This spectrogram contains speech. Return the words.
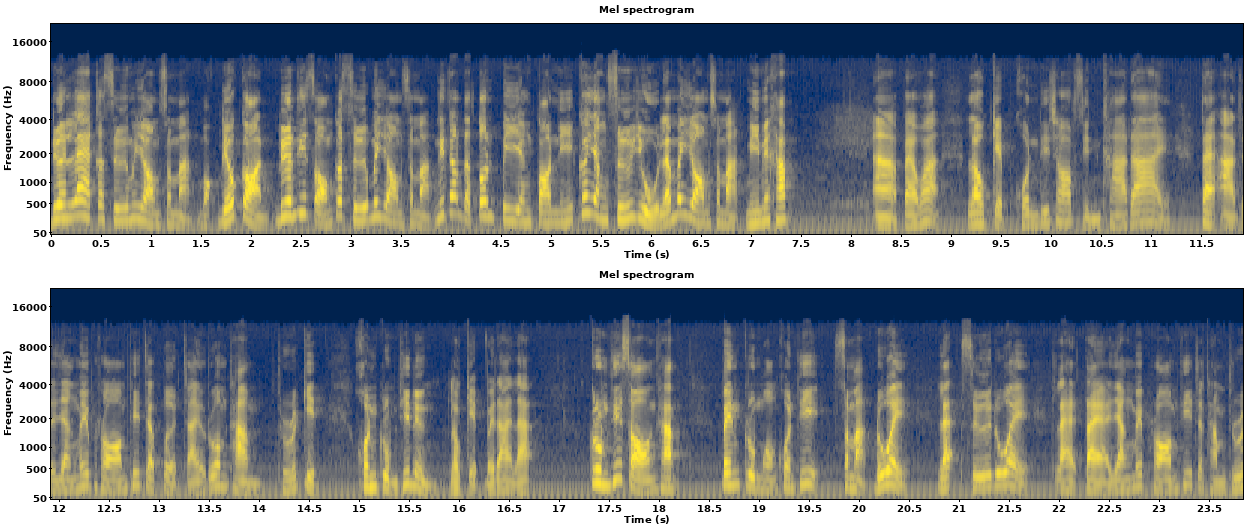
เดือนแรกก็ซื้อไม่ยอมสมัคร บอกเดี๋ยวก่อน เดือนที่ 2 ก็ซื้อไม่ยอมสมัคร นี่ตั้งแต่ต้นปียังตอนนี้ก็ยังซื้ออยู่และไม่ยอมสมัครมีไหมครับอ่าแปลว่าเราเก็บคนที่ชอบสินค้าได้ แต่อาจจะยังไม่พร้อมที่จะเปิดใจร่วมทำธุรกิจ คนกลุ่มที่ 1 เราเก็บไว้ได้แล้ว กลุ่มที่2ครับเป็นกลุ่มของคนที่สมัครด้วย และซื้อด้วยแต่แต่ยังไม่พร้อมที่จะทำธุร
